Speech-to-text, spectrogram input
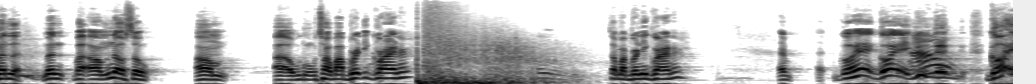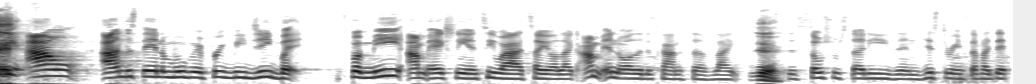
but look, but, but um, no. So um, uh, we're gonna talk about Brittney Griner. Talk about Brittney Griner. Uh, Go ahead, go ahead. You, go ahead. I don't. I understand the movement free BG, but for me, I'm actually in TY. I tell y'all, like I'm in all of this kind of stuff, like Yeah. the social studies and history and stuff like that.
